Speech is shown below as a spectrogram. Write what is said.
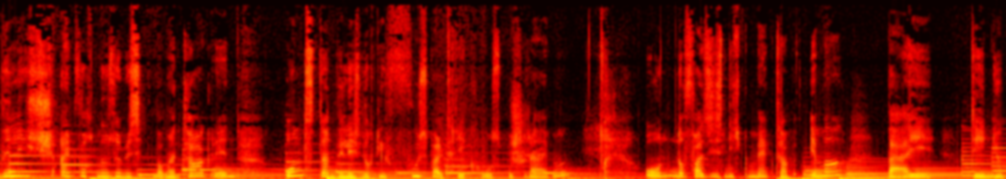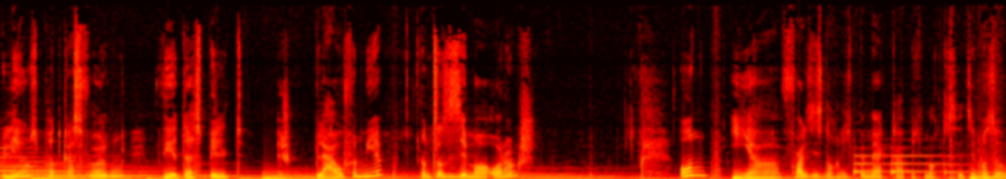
will ich einfach nur so ein bisschen über meinen Tag reden und dann will ich noch die Fußballtrikots beschreiben. Und noch falls ich es nicht gemerkt habe, immer bei den Jubiläums-Podcast-Folgen wird das Bild blau von mir und sonst ist immer orange. Und ja, falls ich es noch nicht bemerkt habe, ich mache das jetzt immer so.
